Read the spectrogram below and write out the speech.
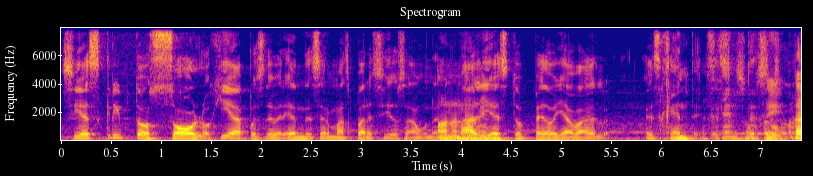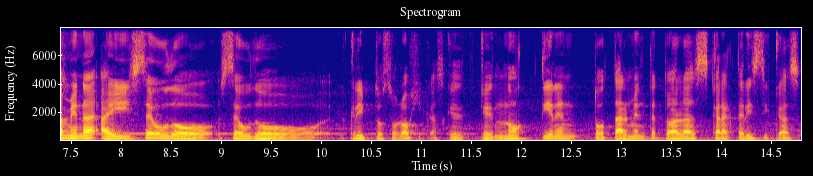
Si, si es criptozoología, pues deberían de ser más parecidos a un animal animal. y esto pedo ya va... Es gente. Es es- gente, son Sí, también hay- hay pseudo pseudo criptozoológicas que, que no tienen totalmente todas las características,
